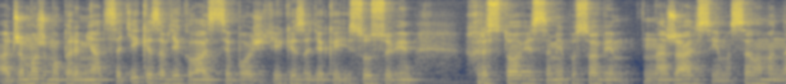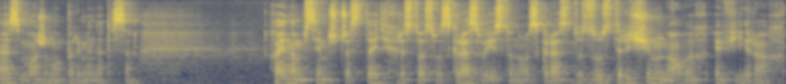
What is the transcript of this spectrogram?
адже можемо перемінятися тільки завдяки ласці Божій, тільки завдяки Ісусові Христові, самі по собі, на жаль, своїми силами не зможемо перемінитися. Хай нам всім щастить, Христос Воскрес, воістину Воскрес, до зустрічі в нових ефірах.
